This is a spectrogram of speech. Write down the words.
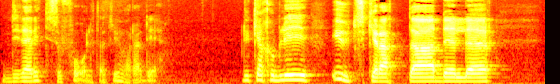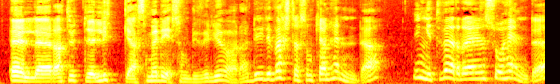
det där är inte så farligt att göra det. Du kanske blir utskrattad eller, eller att du inte lyckas med det som du vill göra. Det är det värsta som kan hända. Inget värre än så händer.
